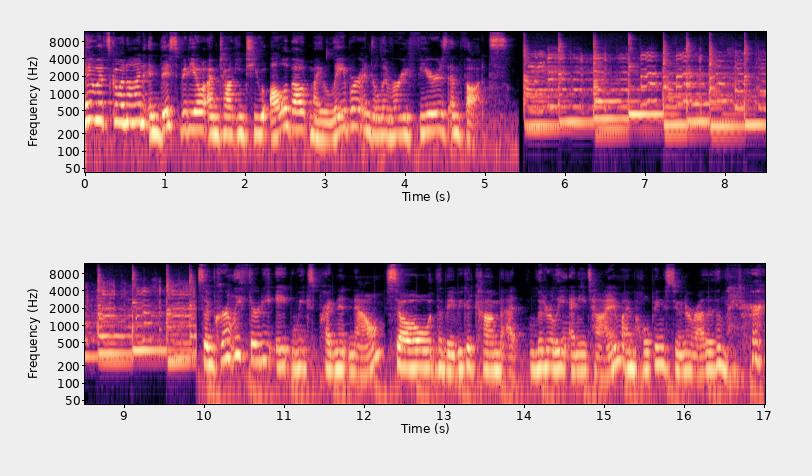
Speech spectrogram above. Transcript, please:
Hey, what's going on? In this video, I'm talking to you all about my labor and delivery fears and thoughts. So I'm currently 38 weeks pregnant now. So the baby could come at literally any time. I'm hoping sooner rather than later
